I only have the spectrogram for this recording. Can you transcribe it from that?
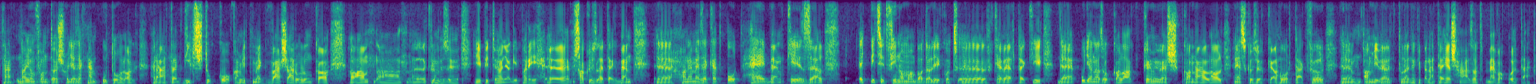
Tehát nagyon fontos, hogy ezek nem utólag rátett gipsstukkók, amit megvásárolunk a, a, a különböző építőanyagipari ö, szaküzletekben, ö, hanem ezeket ott helyben, kézzel, egy picit finomabb adalékot ö, kevertek ki, de ugyanazokkal a köműves kanállal, eszközökkel hordták föl, ö, amivel tulajdonképpen a teljes házat bevakolták.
